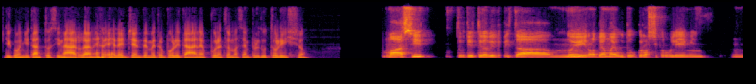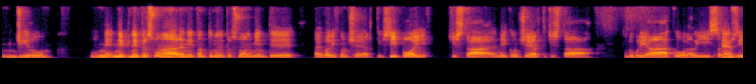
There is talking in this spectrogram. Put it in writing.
di cui ogni tanto si narra nelle leggende metropolitane, oppure insomma sempre tutto liscio. Ma sì, devo dirti la verità, noi non abbiamo mai avuto grossi problemi in, in giro, né, né, per suonare né tantomeno personalmente ai vari concerti. Sì, poi ci sta, nei concerti ci sta l'ubriaco, la rissa, certo. così,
